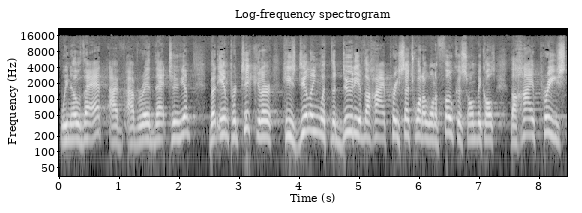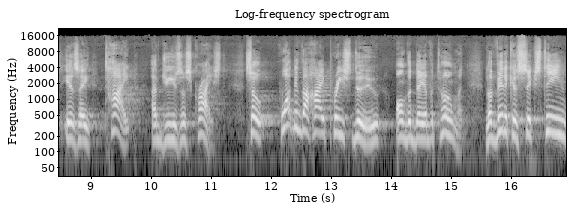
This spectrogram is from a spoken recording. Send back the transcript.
We know that. I've, I've read that to you. But in particular, he's dealing with the duty of the high priest. That's what I want to focus on because the high priest is a type of Jesus Christ. So, what did the high priest do on the Day of Atonement? Leviticus 16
